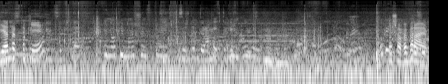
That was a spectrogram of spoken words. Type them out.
Є так такі? Інокі mushroom plate. Завжди в дорамах таких Ну що, вибираємо.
